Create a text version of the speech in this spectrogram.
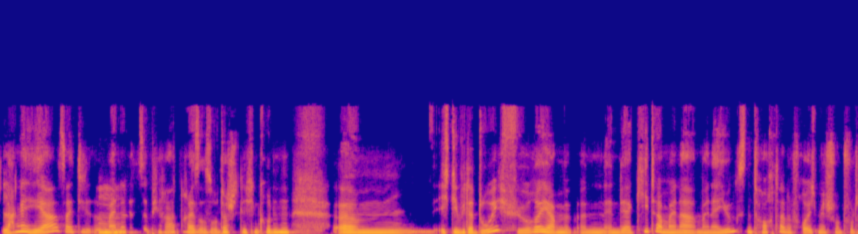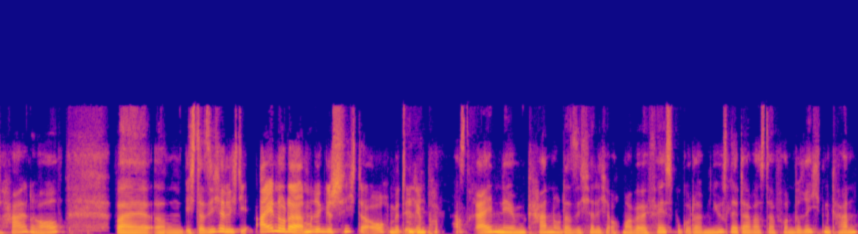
lange her, seit die, mhm. meine letzte Piratenreise aus unterschiedlichen Gründen ähm, ich die wieder durchführe. Ja, in, in der Kita meiner, meiner jüngsten Tochter, da freue ich mich schon total drauf, weil ähm, ich da sicherlich die ein oder andere Geschichte auch mit in den mhm. Podcast reinnehmen kann oder sicherlich auch mal bei Facebook oder im Newsletter was davon berichten kann.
